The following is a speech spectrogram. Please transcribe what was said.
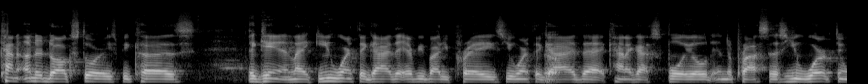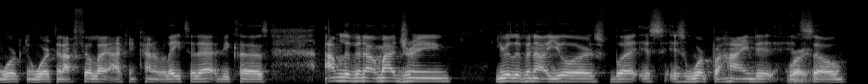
kind of underdog stories because again, like you weren't the guy that everybody praised. You weren't the guy that kind of got spoiled in the process. You worked and worked and worked, and I feel like I can kind of relate to that because I'm living out my dream. You're living out yours, but it's it's work behind it. Right. And so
